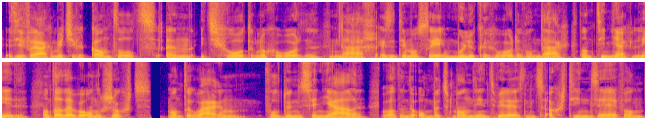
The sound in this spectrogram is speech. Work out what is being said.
is die vraag een beetje gekanteld en iets groter nog geworden. Naar is het demonstreren moeilijker geworden vandaag dan tien jaar geleden. Want dat hebben we onderzocht. Want er waren voldoende signalen. We hadden de ombudsman die in 2018 zei van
